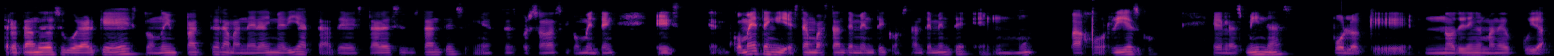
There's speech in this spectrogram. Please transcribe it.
tratando de asegurar que esto no impacte la manera inmediata de estar circunstantes en estas personas que cometen, eh, cometen y están bastante constantemente en un bajo riesgo en las minas, por lo que no tienen el manejo cuidado.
